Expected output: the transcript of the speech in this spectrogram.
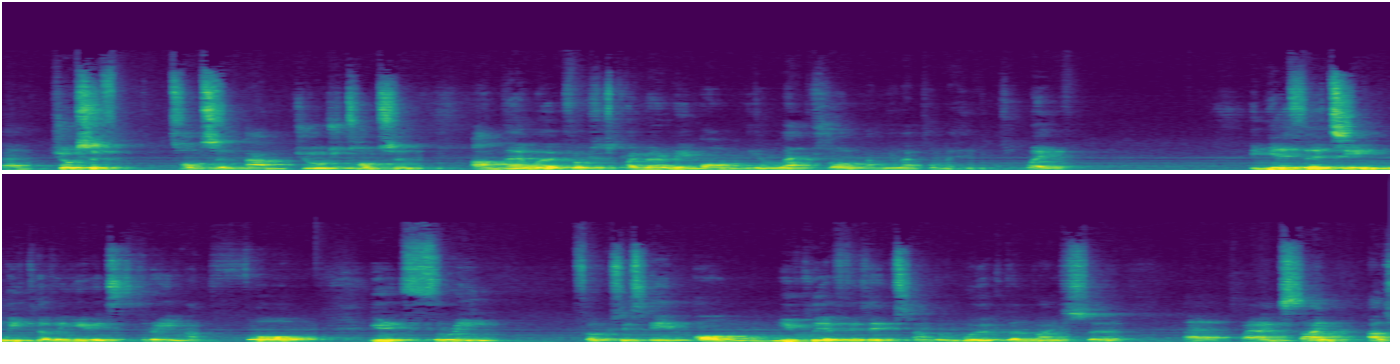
um, Joseph Thomson and George Thomson, and their work focuses primarily on the electron and the electron behaving as a wave. In Year 13, we cover Units 3 and 4. Unit 3 focuses in on nuclear physics and the work done by Sir uh, by Einstein, as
